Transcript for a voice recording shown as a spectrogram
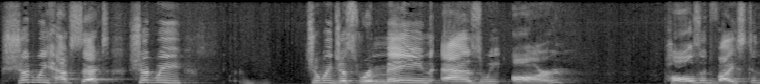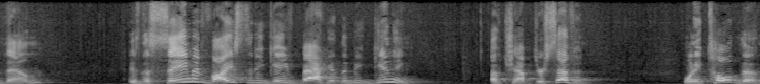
Should we have sex? Should we, should we just remain as we are? Paul's advice to them is the same advice that he gave back at the beginning of chapter 7 when he told them,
